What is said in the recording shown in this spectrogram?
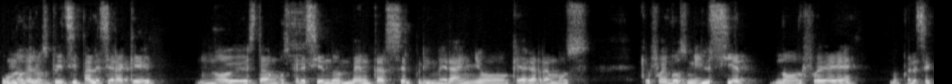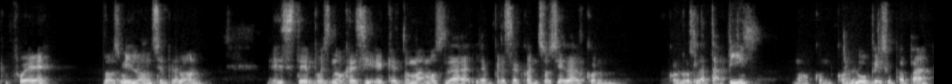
uno de los principales era que no estábamos creciendo en ventas el primer año que agarramos, que fue 2007, no fue, me parece que fue 2011, perdón, este, pues no crecí, que tomamos la, empresa en sociedad con, los Latapí, ¿no? Con, con, Lupe y su papá,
